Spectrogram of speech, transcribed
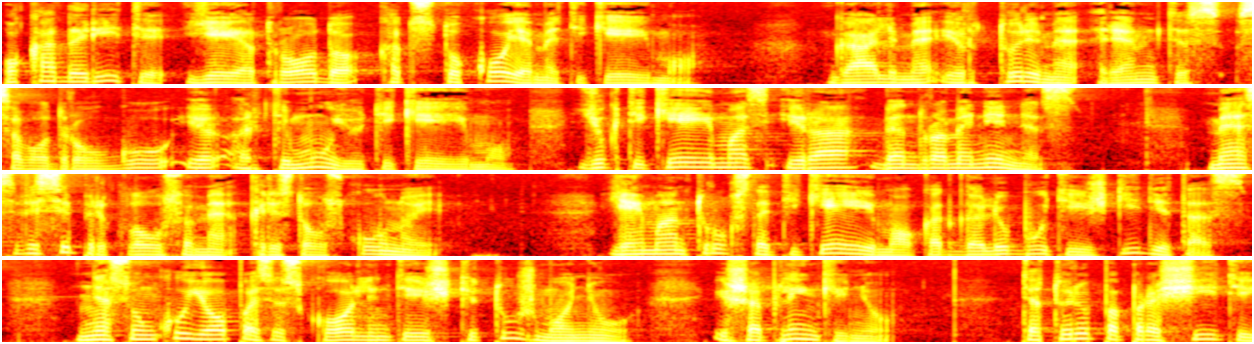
O ką daryti, jei atrodo, kad stokojame tikėjimo? Galime ir turime remtis savo draugų ir artimųjų tikėjimu, juk tikėjimas yra bendruomeninis, Mes visi priklausome Kristaus kūnui. Jei man trūksta tikėjimo, kad galiu būti išgydytas, nesunku jo pasiskolinti iš kitų žmonių, iš aplinkinių. Te turiu paprašyti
